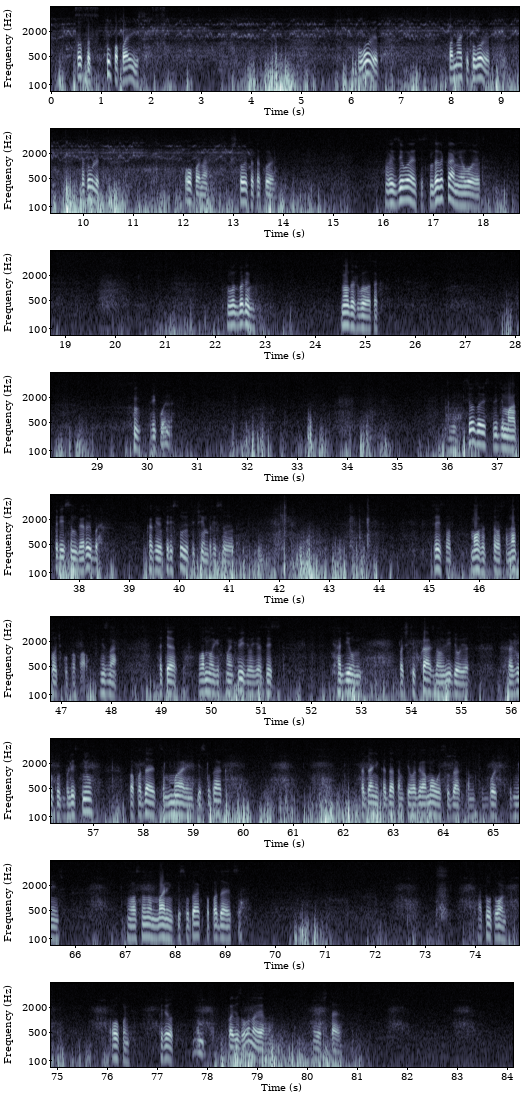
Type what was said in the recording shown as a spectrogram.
Просто тупо повис. Ловит. Фанатик ловит. Рулит. Опана. Что это такое? Вы издеваетесь? Ну, Даже камни ловят. Вот, блин. Надо же было так. Хм, прикольно. Все зависит, видимо, от прессинга рыбы, как ее прессуют и чем прессуют. Здесь вот может просто на точку попал, не знаю. Хотя во многих моих видео я здесь ходил почти в каждом видео я хожу тут блесню. Попадается маленький судак. Когда никогда там килограммовый судак там чуть больше чуть меньше. В основном маленький судак попадается. А тут вон окунь. Вперед ну, повезло наверное. Я считаю.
